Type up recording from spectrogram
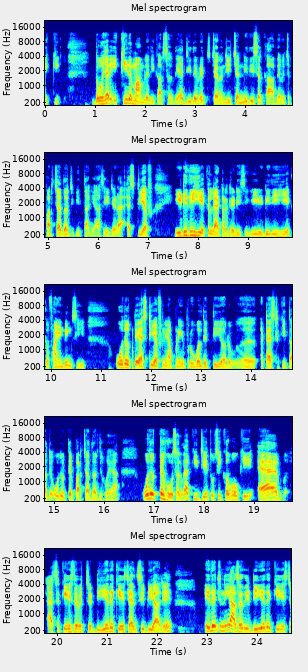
21 2021 ਦੇ ਮਾਮਲੇ ਦੀ ਕਰ ਸਕਦੇ ਆ, ਜਿਹਦੇ ਵਿੱਚ ਚਰਨਜੀਤ ਚੰਨੀ ਦੀ ਸਰਕਾਰ ਦੇ ਵਿੱਚ ਪਰਚਾ ਦਰਜ ਕੀਤਾ ਗਿਆ ਸੀ, ਜਿਹੜਾ ਐਸਟੀਐਫ ਈਡੀ ਦੀ ਹੀ ਇੱਕ ਲੈਟਰ ਜਿਹੜੀ ਸੀਗੀ ਈਡੀ ਦੀ ਹੀ ਇੱਕ ਫਾਈਂਡਿੰਗ ਸੀ, ਉਹਦੇ ਉੱਤੇ ਐਸਟੀਐਫ ਨੇ ਆਪਣੀ ਅਪਰੂਵਲ ਦਿੱਤੀ ਔਰ ਅਟੈਸਟ ਕੀਤਾ ਤੇ ਉਹਦੇ ਉੱਤੇ ਪਰਚਾ ਦਰਜ ਹੋਇਆ। ਉਹਦੇ ਉੱਤੇ ਹੋ ਸਕਦਾ ਕਿ ਜੇ ਤੁਸੀਂ ਕਹੋ ਕਿ ਇਹ, ਇਸ ਕੇਸ ਦੇ ਵਿੱਚ ਡੀਏ ਦੇ ਕੇਸ 'ਚ ਐਨਸੀਬੀ ਆ ਜੇ ਇਹਦੇ 'ਚ ਨਹੀਂ ਆ ਸਕਦੀ ਡੀਏ ਦੇ ਕੇਸ 'ਚ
